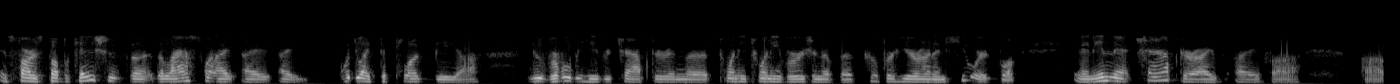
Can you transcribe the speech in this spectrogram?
as far as publications, the the last one I I, I would like to plug the uh, new verbal behavior chapter in the 2020 version of the Cooper Heron and Heward book. And in that chapter, I've I've uh, uh,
